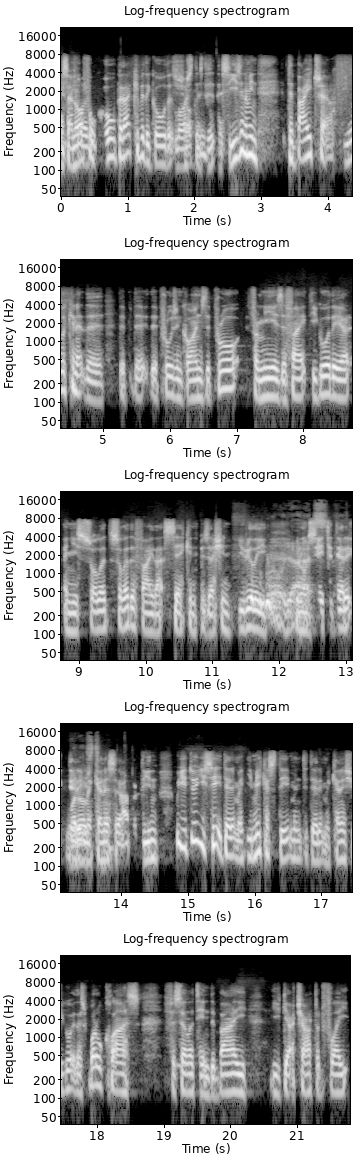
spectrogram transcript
it's an awful goal, but that could be the goal that lost the, the, season. I mean, the buy trip, you're looking at the, the, the, the, pros and cons. The pro for me is the fact you go there and you solid solidify that second position. You really, oh, yes. you know, say to Derek, Derek McInnes at Aberdeen, what you do, you say to Derek, you make a statement to Derek McInnes. You go to this world class facility in Dubai. You get a chartered flight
